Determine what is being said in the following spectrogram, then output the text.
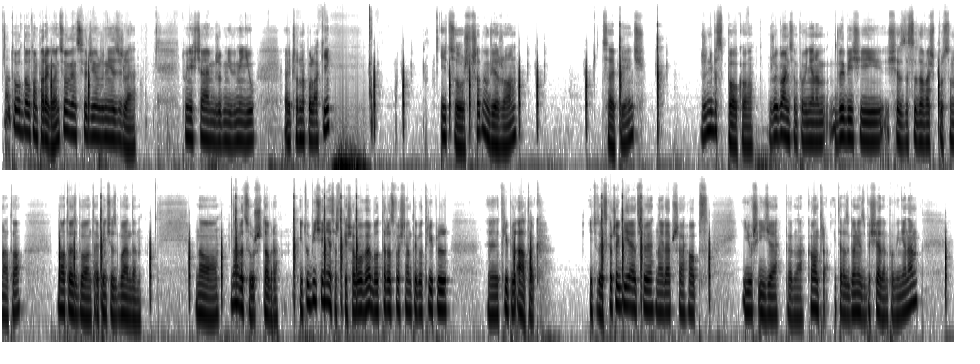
Ale tu oddał tą parę gońców, więc stwierdziłem, że nie jest źle. Tu nie chciałem, żeby mi wymienił e, Czarnopolaki. I cóż, wszedłem wieżą. C5. Że niby spoko. Że gońcem powinienem wybić i się zdecydować po prostu na to. No to jest błąd. E5 jest błędem. No, no ale cóż, dobra. I tu bicie nie jest aż takie szałowe, bo teraz właśnie mam tego triple, y, triple atak. I tutaj skoczek bije E3, najlepsze, hops. I już idzie pewna kontra. I teraz goniec B7 powinienem.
